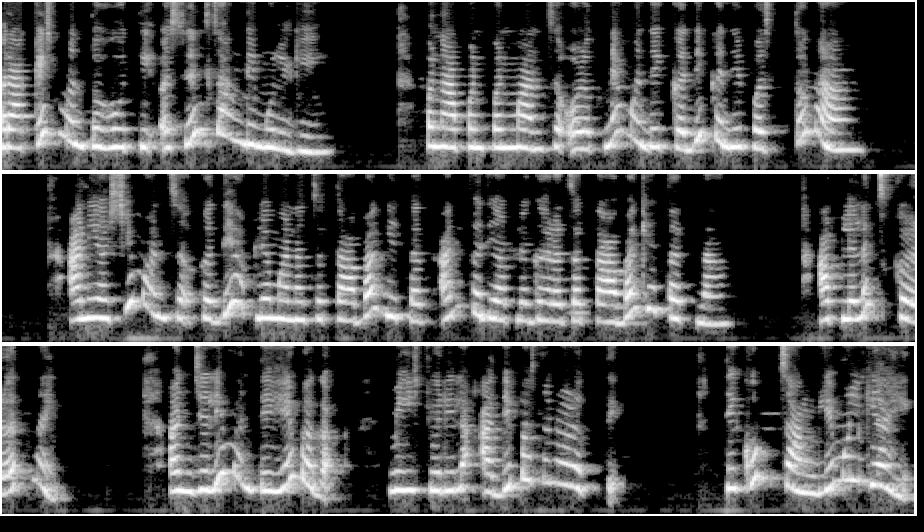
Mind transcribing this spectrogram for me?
राकेश म्हणतो हो ती असेल चांगली मुलगी. पण आपण पण माणसं ओळखण्यामध्ये कधी कधी फसतो ना. आणि अशी माणसं कधी आपल्या मनाचा ताबा घेतात आणि कधी आपल्या घराचा ताबा घेतात ना आपल्यालाच कळत नाही. अंजली म्हणते हे बघा मी ईश्वरीला आधीपासून ओळखते. ती खूप चांगली मुलगी आहे.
